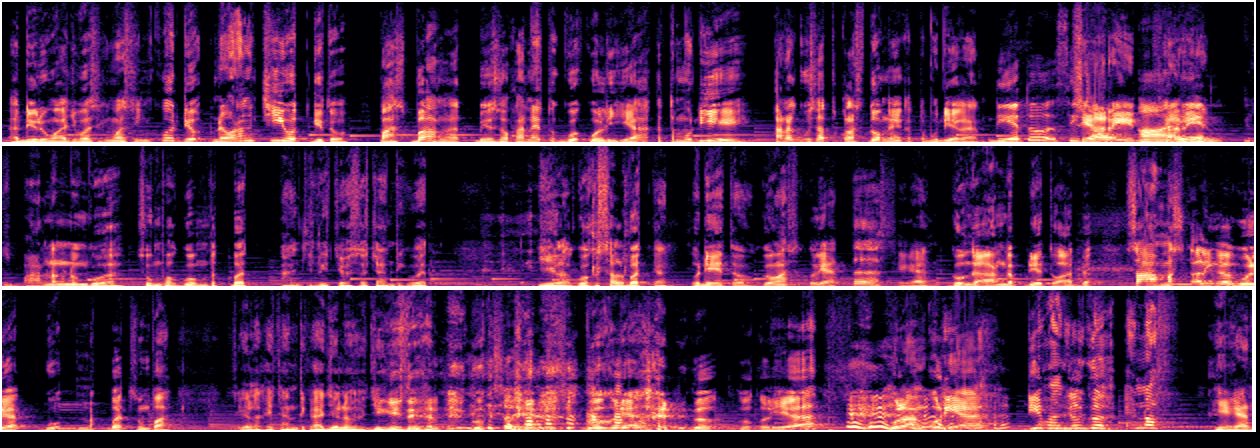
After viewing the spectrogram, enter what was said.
Eh, di rumah aja masing-masing. Kok dia ini orang ciut gitu? Pas banget. Besokannya tuh gue kuliah ketemu dia. Karena gue satu kelas doang yang ketemu dia kan. Dia tuh si, si cowok- Arin, Ah. Paneng dong gue Sumpah gue empet banget. Anjir nih cewek so cantik banget Gila gue kesel banget kan. Udah itu Gue masuk kuliah tes ya kan? Gue gak anggap dia tuh ada. Sama sekali gak gue lihat. Gue enak banget sumpah. Gila kayak cantik aja loh Jadi gitu kan. Gue kesel. Gue kuliah kan Gue gue kuliah Pulang kuliah Dia manggil gue Eh Nov Iya kan?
